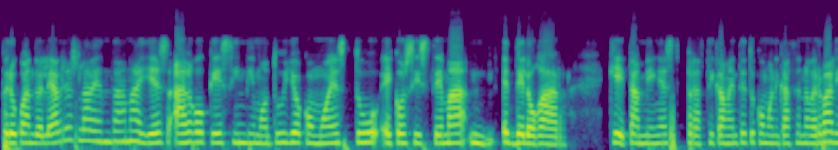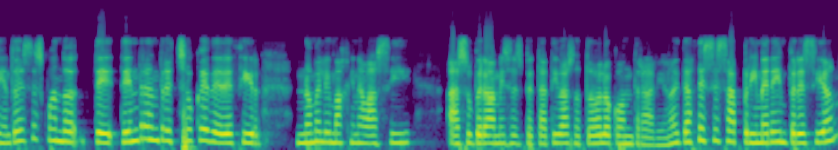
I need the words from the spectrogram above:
pero cuando le abres la ventana y es algo que es íntimo tuyo, como es tu ecosistema mm, del hogar que también es prácticamente tu comunicación no verbal. Y entonces es cuando te, te entra entre choque de decir, no me lo imaginaba así, ha superado mis expectativas o todo lo contrario, ¿no? Y te haces esa primera impresión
